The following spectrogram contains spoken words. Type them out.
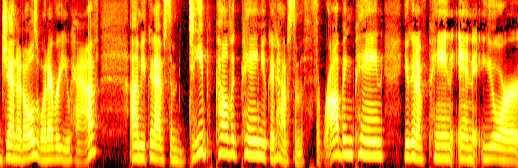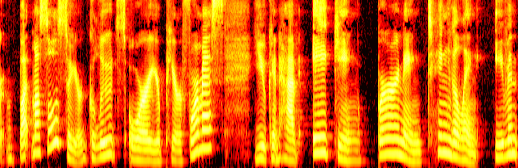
genitals, whatever you have. Um, you can have some deep pelvic pain. You can have some throbbing pain. You can have pain in your butt muscles, so your glutes or your piriformis. You can have aching, burning, tingling, even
